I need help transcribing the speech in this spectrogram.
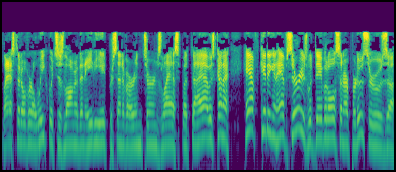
Lasted over a week, which is longer than 88% of our interns last. But I, I was kind of half kidding and half serious with David Olson, our producer, who's uh,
